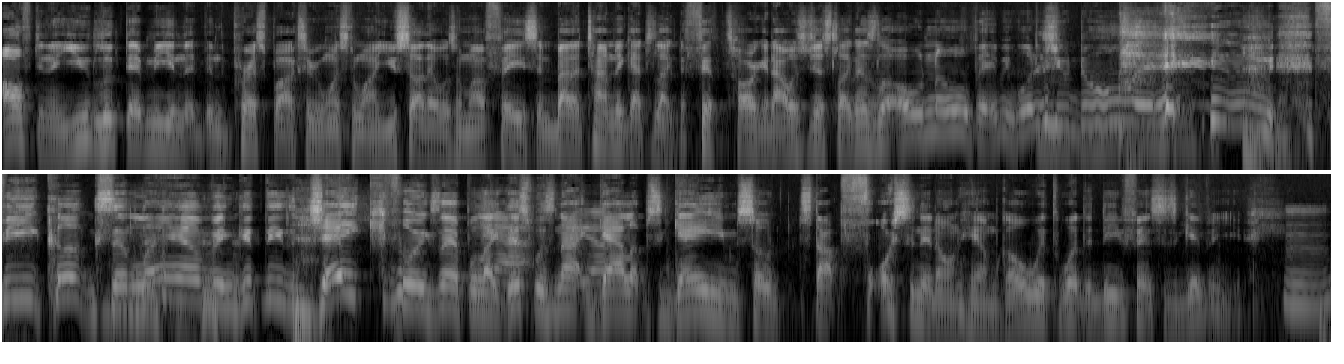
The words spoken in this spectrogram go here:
Often, and you looked at me in the, in the press box every once in a while. You saw that was on my face, and by the time they got to like the fifth target, I was just like, "That's like, oh no, baby, what is you doing? Feed Cooks and Lamb and get these Jake, for example. Like this was not yeah. Gallup's game, so stop forcing it on him. Go with what the defense is giving you. Hmm.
